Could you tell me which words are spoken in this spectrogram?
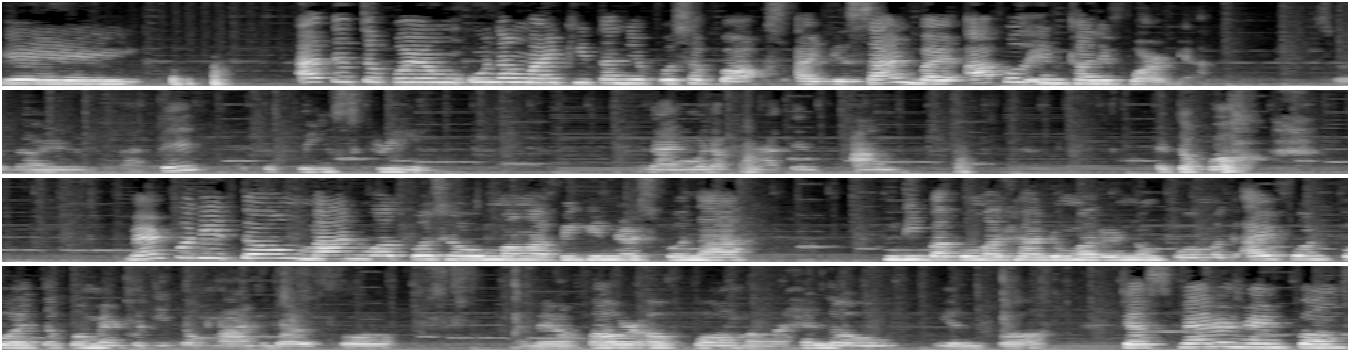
Yay! At ito po yung unang makikita niyo po sa box ay designed by Apple in California. So, dahil natin, ito po yung screen. Unahin muna po natin ang ito po. Meron po ditong manual po sa mga beginners po na hindi pa po masyadong marunong po mag-iPhone po. Ito po, meron po ditong manual po. Merong power off po, mga hello, yun po. Just meron rin pong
